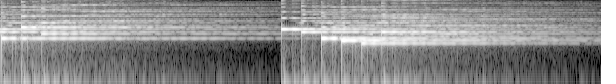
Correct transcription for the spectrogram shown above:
you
